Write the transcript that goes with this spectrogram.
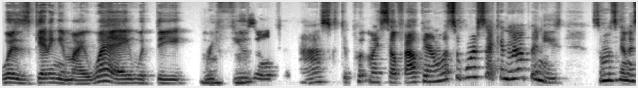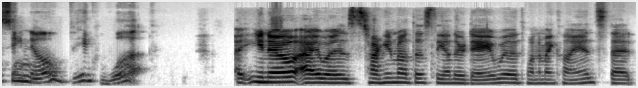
was getting in my way with the mm-hmm. refusal to ask to put myself out there. And what's the worst that can happen? He's someone's going to say no. Big whoop. Uh, you know, I was talking about this the other day with one of my clients that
